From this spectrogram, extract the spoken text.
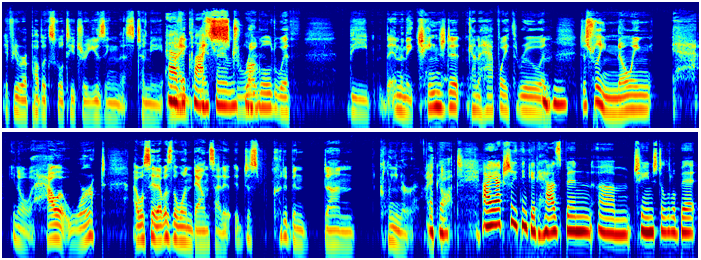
if you were a public school teacher using this to me. As and a classroom, I yeah. struggled with the, the and then they changed it kind of halfway through and Mhm. just really knowing you know how it worked. I will say that was the one downside. It, it just could have been done cleaner. I Okay. thought. I actually think it has been um, changed a little bit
